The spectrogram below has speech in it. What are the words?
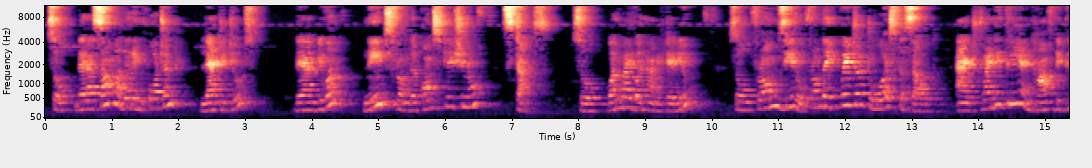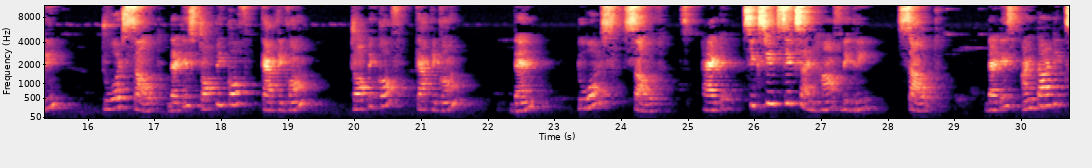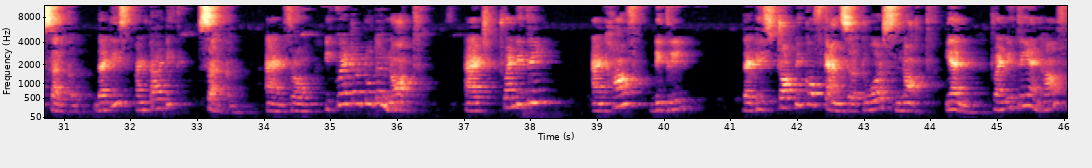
So, there are some other important latitudes. They are given names from the constellation of stars. So, one by one I will tell you. So, from 0, from the equator towards the south at 23 and half degree towards south that is Tropic of Capricorn, Tropic of Capricorn, then towards south at 66 and half degree south. That is Antarctic Circle, that is Antarctic Circle. And from equator to the north at 23 and half degree that is Tropic of Cancer towards north. N 23 and half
